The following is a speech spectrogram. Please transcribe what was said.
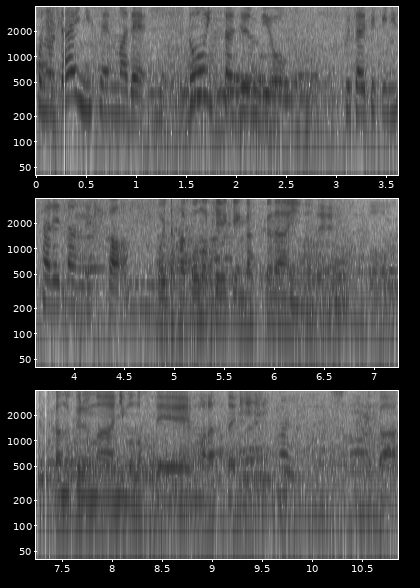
この第2戦までどういった準備を具体的にされたんですか？こういった箱の経験が少ないので他の車にも乗せてもらったり、はい、とか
